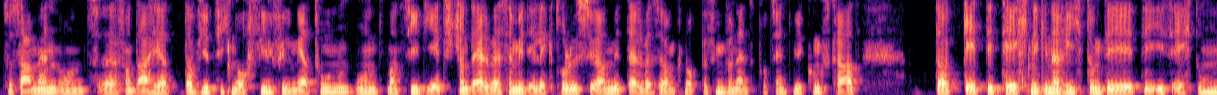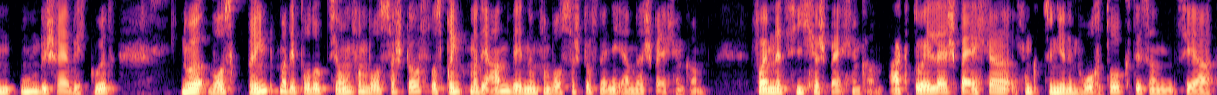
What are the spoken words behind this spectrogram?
zusammen und äh, von daher, da wird sich noch viel, viel mehr tun und man sieht jetzt schon teilweise mit Elektrolyseuren mit teilweise einem knappe 95% Wirkungsgrad, da geht die Technik in eine Richtung, die, die ist echt un, unbeschreiblich gut. Nur was bringt mir die Produktion von Wasserstoff? Was bringt mir die Anwendung von Wasserstoff, wenn ich ihn nicht speichern kann? Vor allem nicht sicher speichern kann. Aktuelle Speicher funktionieren im Hochdruck, die sind sehr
